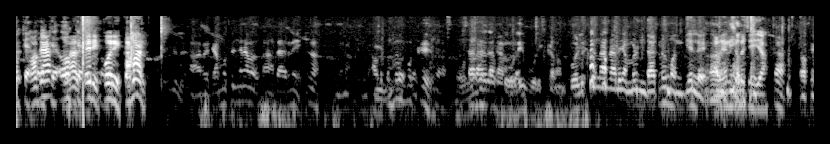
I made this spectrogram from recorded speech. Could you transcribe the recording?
okay okay okay okay ശരി പോരി. കമാൻ നമ്മൾ ഉണ്ടാക്കുന്നത് മന്തിയല്ലേ അതെ നിങ്ങൾ ചെയ്യാം ഓക്കെ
